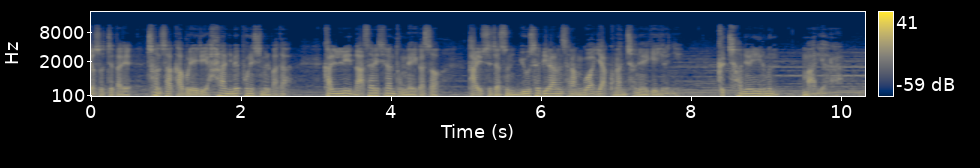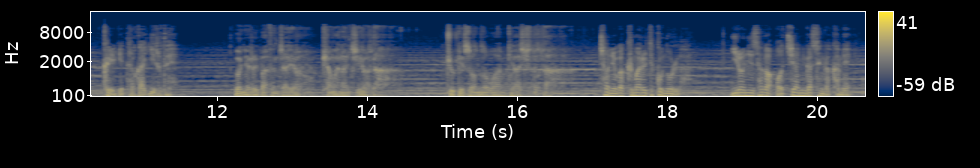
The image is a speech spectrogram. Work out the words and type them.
여섯째 달에 천사 가브리엘이 하나님의 보내심을 받아 갈릴리 나사렛이란 동네에 가서 다윗의 자손 요셉이라는 사람과 약혼한 처녀에게 이르니 그 처녀의 이름은 마리아라 그에게 들어가 이르되 은혜를 받은 자여 평안할지어다. 주께서 너와 함께 하시도다. 처녀가 그 말을 듣고 놀라 이런 인사가 어찌하는가 생각하며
